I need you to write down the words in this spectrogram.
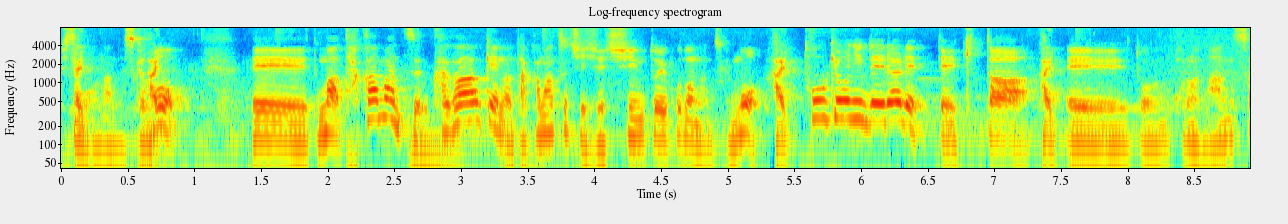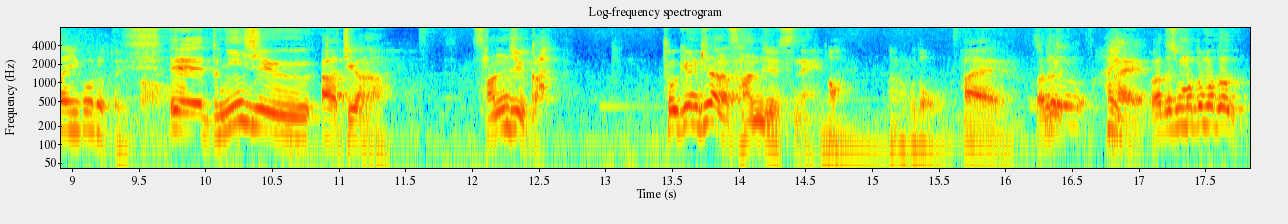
質問なんですけども、はい。はい、えーとまあ、高松香川県の高松市出身ということなんですけども、はい、東京に出られてきた、はい、えーと、これは何歳頃というか？えっ、ー、と20あ違うな。30か。東京に来たのは30ですね。あなるほど。はい。私,、はい。私もともと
